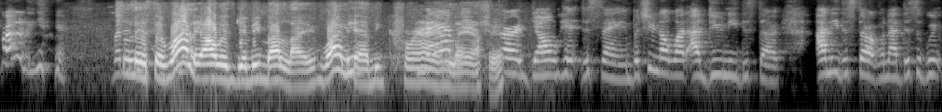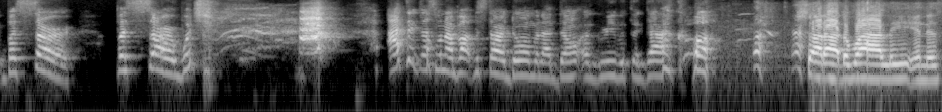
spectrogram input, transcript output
predator. But Listen, Wiley always give me my life. Wiley had me crying laughing. Sir, don't hit the same. But you know what? I do need to start. I need to start when I disagree. But sir, but sir, which I think that's what I'm about to start doing when I don't agree with the guy called. Shout out to Wiley in this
